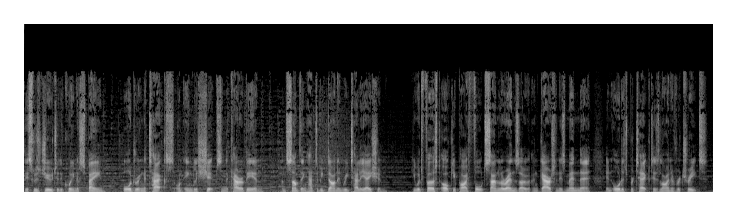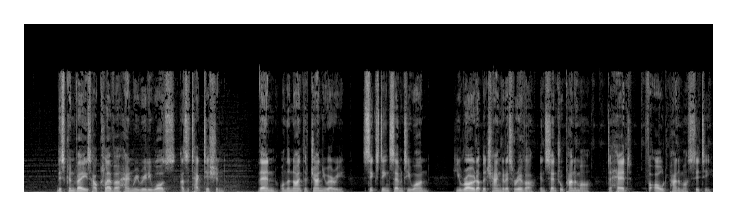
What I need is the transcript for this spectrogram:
This was due to the Queen of Spain ordering attacks on English ships in the Caribbean, and something had to be done in retaliation. He would first occupy Fort San Lorenzo and garrison his men there in order to protect his line of retreat. This conveys how clever Henry really was as a tactician. Then, on the 9th of January, 1671, he rode up the Chagres River in central Panama to head for Old Panama City.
